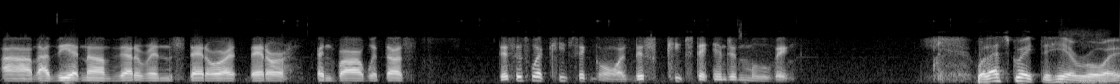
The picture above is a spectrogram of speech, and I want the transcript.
um, our Vietnam veterans that are that are involved with us. This is what keeps it going. This keeps the engine moving. Well, that's great to hear, Roy,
